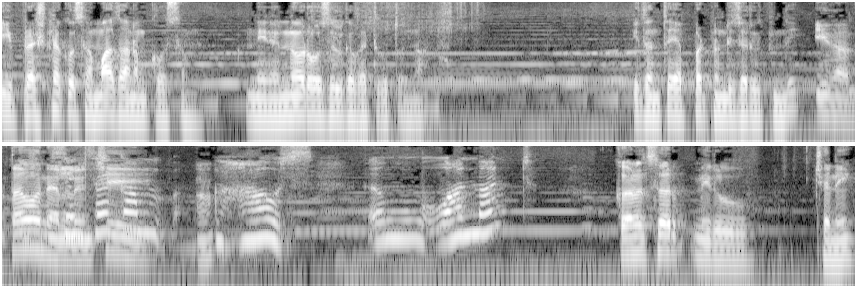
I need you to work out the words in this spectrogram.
ఈ ప్రశ్నకు సమాధానం కోసం నేను ఎన్నో రోజులుగా వెతుకుతున్నాను. ఇదంతా ఎప్పటి నుండి జరుగుతుంది? ఇదంతా ఓ నెల నుంచి um, one month. కర్నల్ సార్ మీరు చని?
